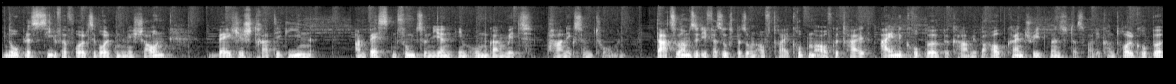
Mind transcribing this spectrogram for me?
nobles Ziel verfolgt. Sie wollten nämlich schauen, welche Strategien am besten funktionieren im Umgang mit Paniksymptomen. Dazu haben sie die Versuchspersonen auf drei Gruppen aufgeteilt. Eine Gruppe bekam überhaupt kein Treatment, das war die Kontrollgruppe.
